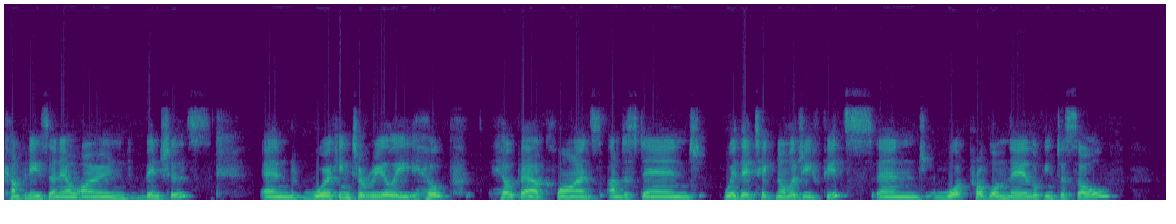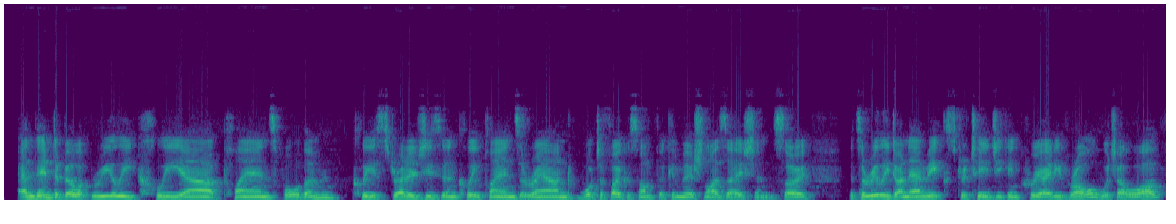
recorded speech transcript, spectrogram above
companies and our own ventures, and working to really help help our clients understand where their technology fits and what problem they're looking to solve and then develop really clear plans for them, clear strategies and clear plans around what to focus on for commercialization. So it's a really dynamic, strategic, and creative role, which I love.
